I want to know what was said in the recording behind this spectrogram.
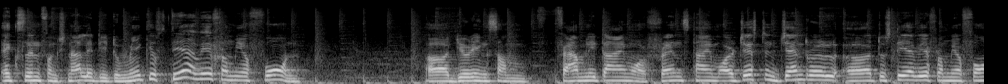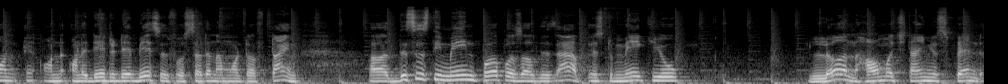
excellent functionality to make you stay away from your phone uh, during some family time or friends time or just in general uh, to stay away from your phone on, on a day-to-day basis for a certain amount of time. Uh, this is the main purpose of this app is to make you learn how much time you spend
